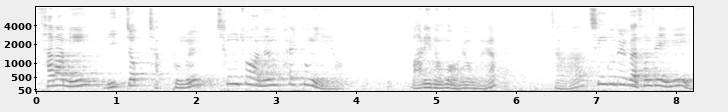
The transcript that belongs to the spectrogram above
사람이 미적 작품을 창조하는 활동이에요. 말이 너무 어려운가요? 자, 친구들과 선생님이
